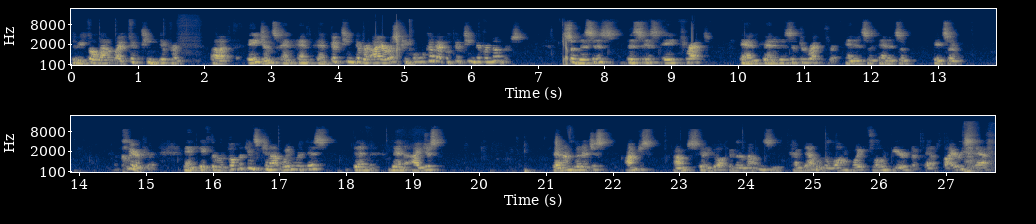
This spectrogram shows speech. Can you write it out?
to be filled out by 15 different uh, agents, and, and, and 15 different IRS people will come back with 15 different numbers. Yep. So this is this is a threat, and, and it is a direct threat, and it's a, and it's a it's a clear threat. And if the Republicans cannot win with this, then then I just then I'm gonna just I'm just I'm just gonna go up into the mountains and come down with a long white flowing beard and a, fiery staff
